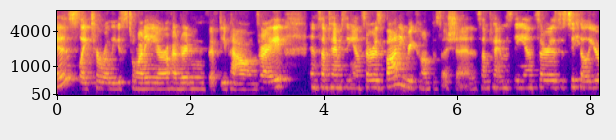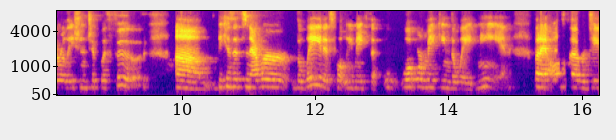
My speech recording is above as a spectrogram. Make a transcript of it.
is like to release 20 or 150 pounds, right? And sometimes the answer is body recomposition. And sometimes the answer is just to heal your relationship with food. Um, because it's never the weight, it's what we make the what we're making the weight mean. But I also do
